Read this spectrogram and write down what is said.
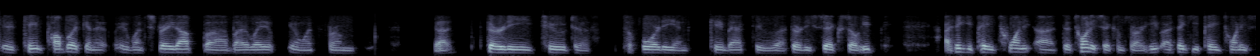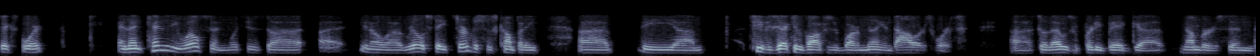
it came public, and it, it went straight up. Uh, by the way, it you know, went from 32 to to 40, and came back to uh, 36. So he, I think he paid 20 uh, to 26. I'm sorry, he, I think he paid 26 for it. And then Kennedy Wilson, which is uh, uh, you know a real estate services company, uh, the um, chief executive officer bought a million dollars worth. Uh, so that was a pretty big numbers. And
